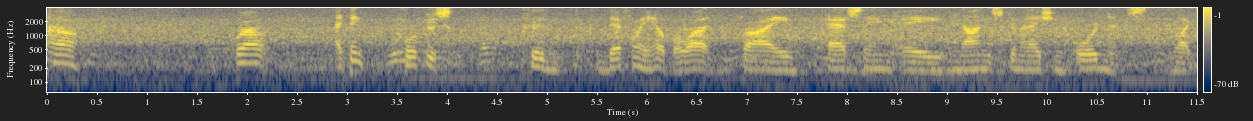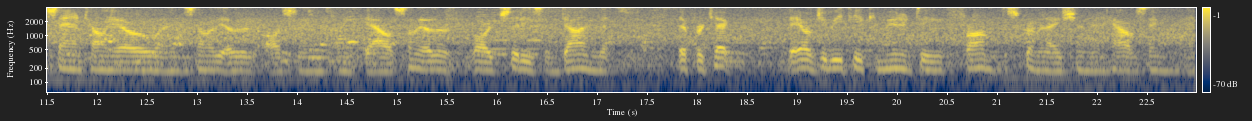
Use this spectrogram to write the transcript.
Uh, well, I think Corpus could could definitely help a lot by passing a non-discrimination ordinance like San Antonio and some of the other Austin, think Dallas, some of the other large cities have done that that protect the LGBT community from discrimination in housing and and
